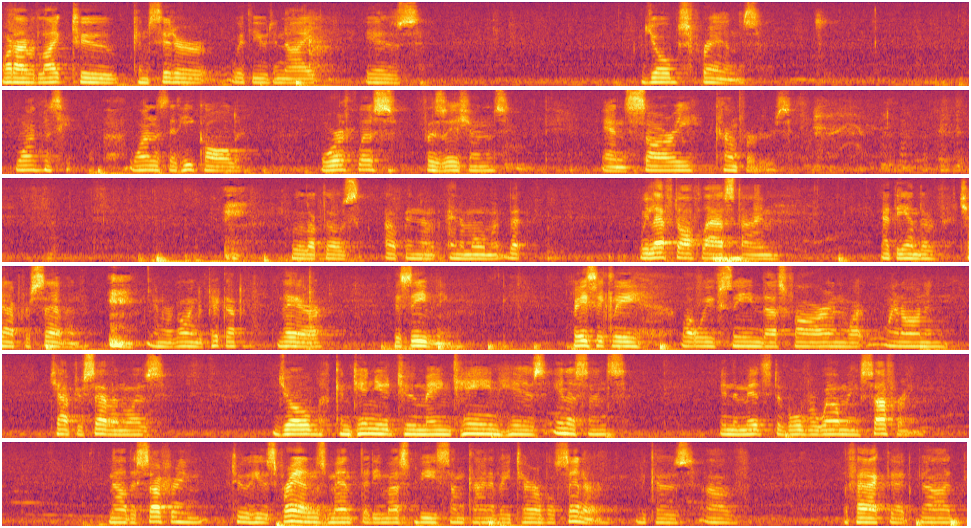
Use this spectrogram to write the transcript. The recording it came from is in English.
What I would like to consider with you tonight is Job's friends, ones, ones that he called worthless physicians and sorry comforters. we'll look those up in a, in a moment. But we left off last time at the end of chapter 7, and we're going to pick up there this evening. Basically, what we've seen thus far and what went on in chapter 7 was Job continued to maintain his innocence in the midst of overwhelming suffering. Now, the suffering to his friends meant that he must be some kind of a terrible sinner because of the fact that God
